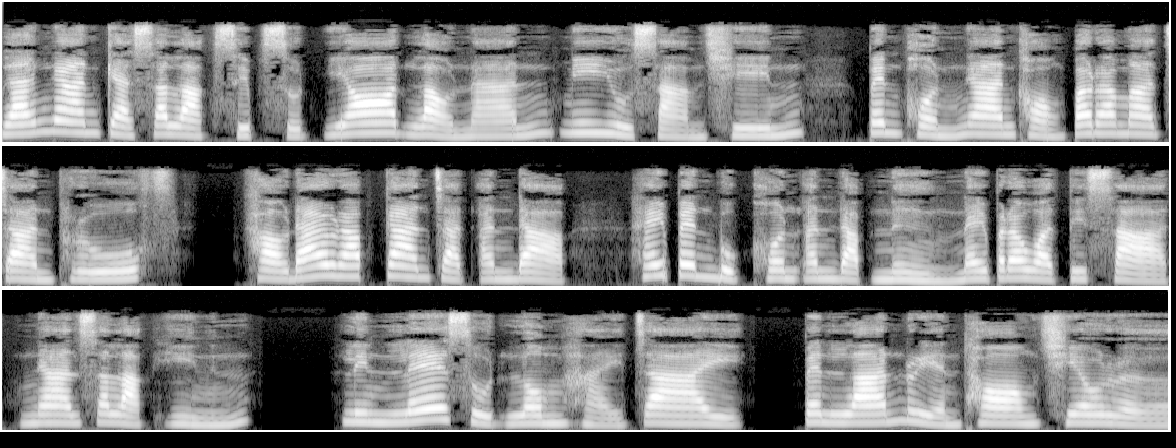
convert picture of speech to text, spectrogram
และงานแกะสลักสิบสุดยอดเหล่านั้นมีอยู่สามชิ้น เป็นผลงานของปรมาจารย์พรูฟส์เขาได้รับการจัดอันดับให้เป็นบุคคลอันดับหนึ่งในประวัติศาสตร์ งานสลักหิน ลินเล่สูดลมหายใจ เป็นล้านเหรียญทองเชียวเหรอ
